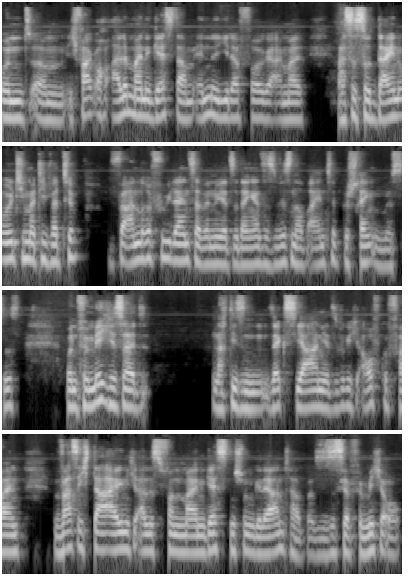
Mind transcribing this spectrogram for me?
Und ähm, ich frage auch alle meine Gäste am Ende jeder Folge einmal, was ist so dein ultimativer Tipp für andere Freelancer, wenn du jetzt so dein ganzes Wissen auf einen Tipp beschränken müsstest? Und für mich ist halt nach diesen sechs Jahren jetzt wirklich aufgefallen, was ich da eigentlich alles von meinen Gästen schon gelernt habe. Also es ist ja für mich auch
